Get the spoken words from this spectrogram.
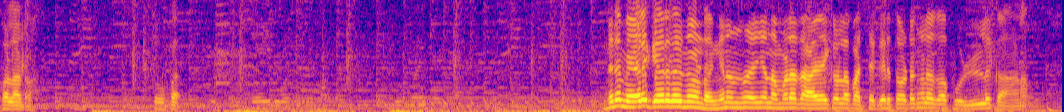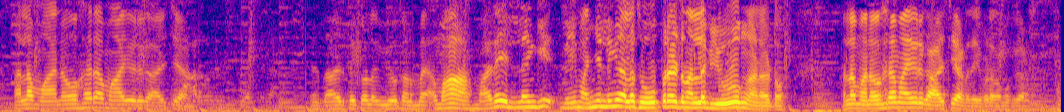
കൊള്ളാട്ടോ. സൂപ്പർ. ഇതിന്റെ മേളിൽ കയറി തരുന്നുണ്ടോ ഇങ്ങനെ നിന്ന് കഴിഞ്ഞാൽ നമ്മുടെ താഴേക്കുള്ള പച്ചക്കറി തോട്ടങ്ങളൊക്കെ ഫുള്ള് കാണാം. നല്ല മനോഹരമായ ഒരു കാഴ്ചയാണ്. താഴത്തേക്കുള്ള വ്യൂ കാണുമ്പോൾ ആ മഴയില്ലെങ്കിൽ ഈ മഞ്ഞില്ലെങ്കിൽ നല്ല സൂപ്പറായിട്ട് നല്ല വ്യൂവും കാണാം കേട്ടോ. നല്ല മനോഹരമായ ഒരു കാഴ്ചയാണിത് ഇവിടെ നമുക്ക് കാണാം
